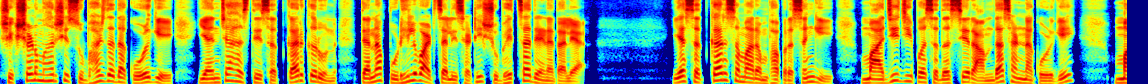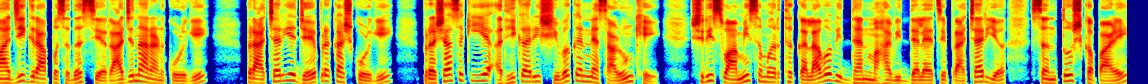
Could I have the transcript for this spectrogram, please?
शिक्षण महर्षी सुभाषदादा कोळगे यांच्या हस्ते सत्कार करून त्यांना पुढील वाटचालीसाठी शुभेच्छा देण्यात आल्या. या सत्कार समारंभाप्रसंगी माजी जीप सदस्य रामदास अण्णा कोळगे माजी ग्राप सदस्य राजनारायण कोळगे प्राचार्य जयप्रकाश कोळगे प्रशासकीय अधिकारी शिवकन्या साळुंखे श्री स्वामी समर्थ कला व विज्ञान महाविद्यालयाचे प्राचार्य संतोष कपाळे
